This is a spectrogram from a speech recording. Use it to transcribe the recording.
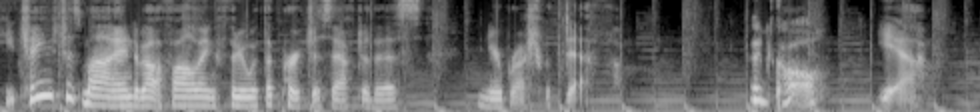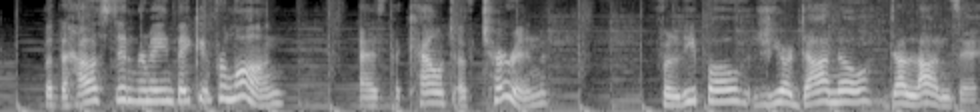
He changed his mind about following through with the purchase after this, near brush with death. Good call. Yeah. But the house didn't remain vacant for long, as the Count of Turin, Filippo Giordano delle Lanze,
